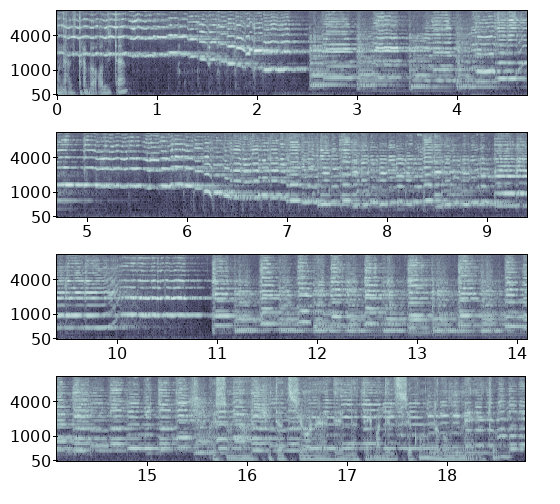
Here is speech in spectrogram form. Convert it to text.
un'altra volta. Questa è una citazione del tema del secondo movimento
